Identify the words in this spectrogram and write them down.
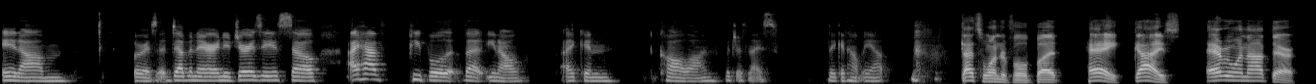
in um where is it? Debonair in new jersey. So i have people that, that you know i can call on which is nice. They can help me out. That's wonderful. But hey, guys, everyone out there,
